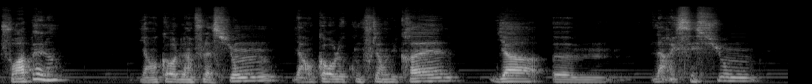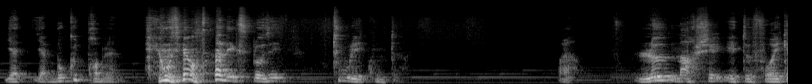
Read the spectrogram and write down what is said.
Je vous rappelle, hein, il y a encore de l'inflation, il y a encore le conflit en Ukraine, il y a euh, la récession, il y, a, beaucoup de problèmes. Et on est en train d'exploser tous les compteurs. Voilà. Le marché est euphorique.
